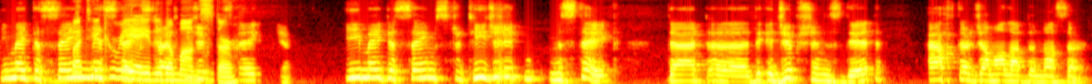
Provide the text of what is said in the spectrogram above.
He made the same But he mistake, created a monster. mistake, yeah. He made the same strategic mistake that uh, the Egyptians did after Jamal Abdel Nasser.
